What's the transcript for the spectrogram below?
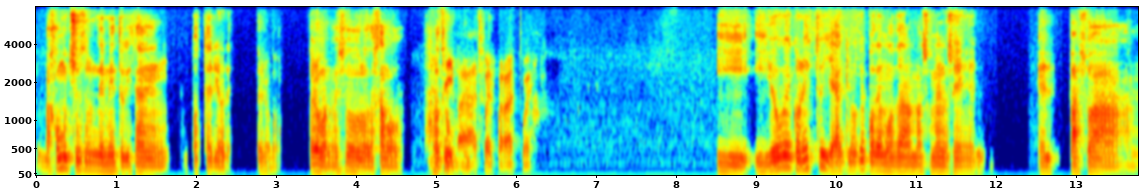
Bajó mucho su rendimiento quizás en posteriores, pero, pero bueno, eso lo dejamos para otro sí, para después, para después. Y, y, yo que con esto ya creo que podemos dar más o menos el, el paso a,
